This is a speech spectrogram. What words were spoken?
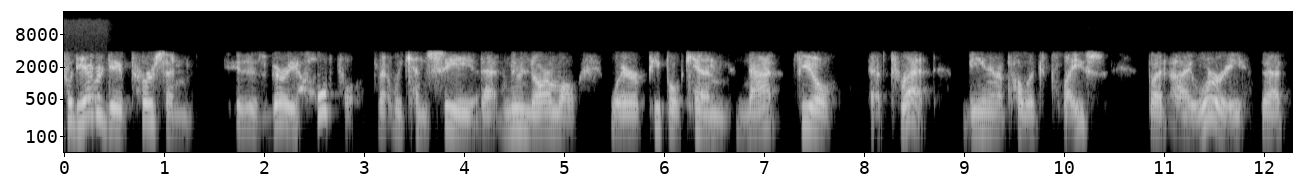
For the everyday person, it is very hopeful that we can see that new normal where people can not feel at threat being in a public place. But I worry that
